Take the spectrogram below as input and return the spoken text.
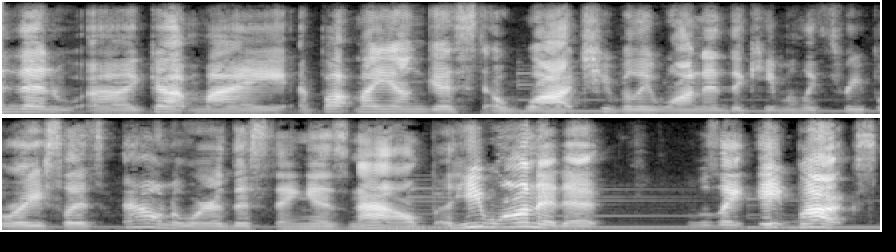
And then uh, I got my, I bought my youngest a watch he really wanted that came with like three bracelets. I don't know where this thing is now, but he wanted it. It was like eight bucks.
